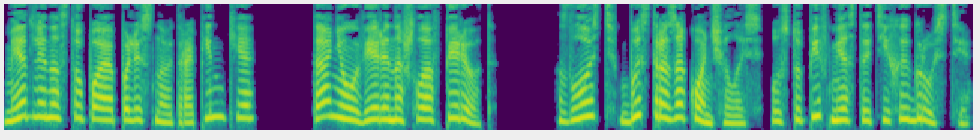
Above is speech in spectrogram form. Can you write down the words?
Медленно ступая по лесной тропинке, Таня уверенно шла вперед. Злость быстро закончилась, уступив место тихой грусти.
